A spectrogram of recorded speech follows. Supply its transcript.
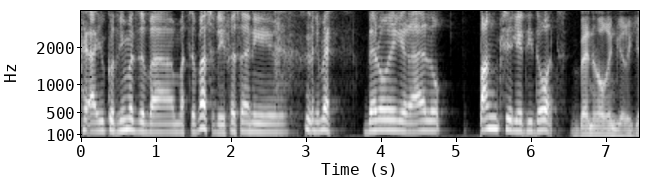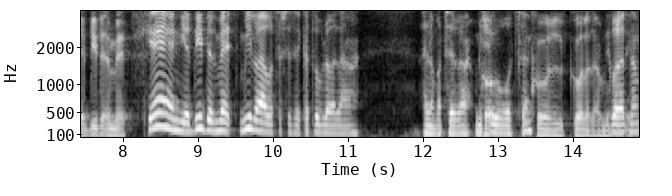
היו כותבים את זה במצבה שלי לפני שאני, שאני מת. בן אורינגר היה לו בנק של ידידות. בן אורינגר, ידיד אמת. כן, ידיד אמת. מי לא היה רוצה שזה כתוב לו על, ה... על המצבה? מישהו רוצה? כל, כל אדם נראה כל לי. אדם.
